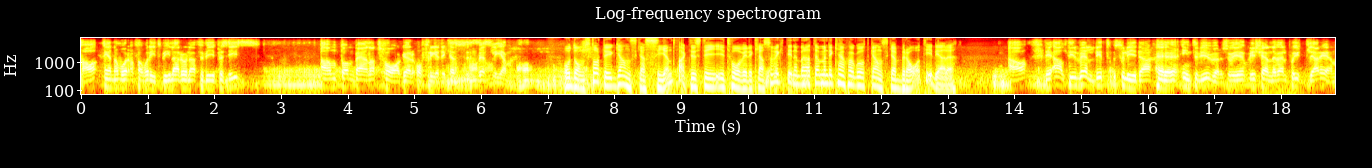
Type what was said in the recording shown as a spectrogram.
Ja, en av våra favoritbilar rullar förbi precis. Anton Bernhard Hager och Fredrik Wesslén. Och de startar ju ganska sent faktiskt i, i 2VD-klassen vilket innebär att ja, men det kanske har gått ganska bra tidigare. Ja, det är alltid väldigt solida eh, intervjuer så vi, vi känner väl på ytterligare en,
